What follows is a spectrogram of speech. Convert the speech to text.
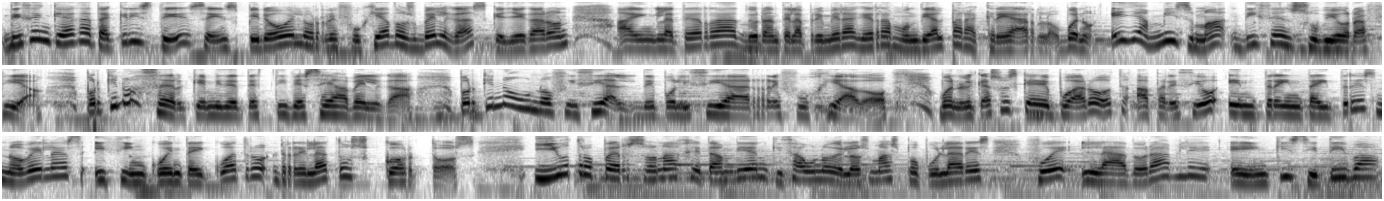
Dicen que Agatha Christie se inspiró en los refugiados belgas que llegaron a Inglaterra durante la Primera Guerra Mundial para crearlo. Bueno, ella misma dice en su biografía, ¿por qué no hacer que mi detective sea belga? ¿Por qué no un oficial de policía refugiado? Bueno, el caso es que Poirot apareció en 33 33 novelas y 54 relatos cortos. Y otro personaje también, quizá uno de los más populares, fue la adorable e inquisitiva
